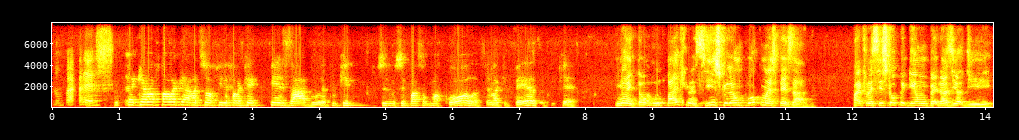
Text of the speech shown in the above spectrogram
Não parece. É que ela fala que a sua filha fala que é pesado, é porque se você passa alguma cola, sei lá, que pesa, o que, que é? Não, então, o pai Francisco, ele é um pouco mais pesado. Pai Francisco, eu peguei um pedaço de,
